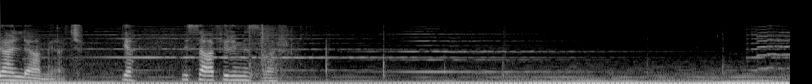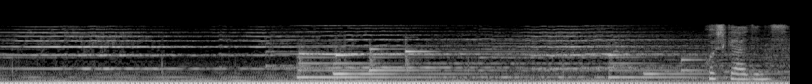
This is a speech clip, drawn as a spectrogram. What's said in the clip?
Gel Lamia'cığım. Gel. Misafirimiz var. Hoş geldiniz.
